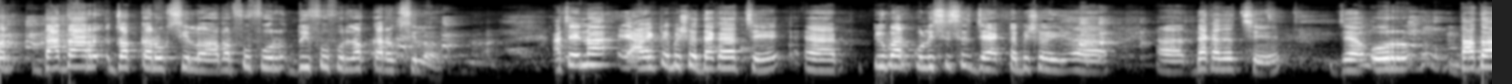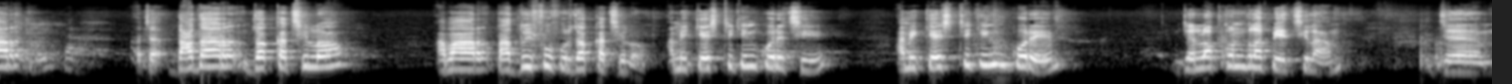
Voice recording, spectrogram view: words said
ওর দাদার যক্ষা রোগ ছিল, আবার ফুফুর, দুই ফুফুর যক্ষা রোগ ছিল। আচ্ছা না আরেকটা বিষয় দেখা যাচ্ছে টিউবার কুলিসিসের যে একটা বিষয় দেখা যাচ্ছে, যে ওর দাদার আচ্ছা দাদার যক্ষা ছিল, আবার তার দুই ফুফুর যক্ষা ছিল। আমি কেস টিকিং করেছি। আমি কেস টিকিং করে যে লক্ষণগুলো পেয়েছিলাম, যে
